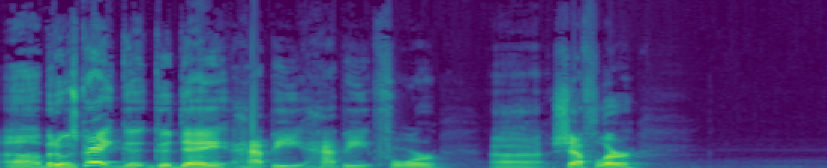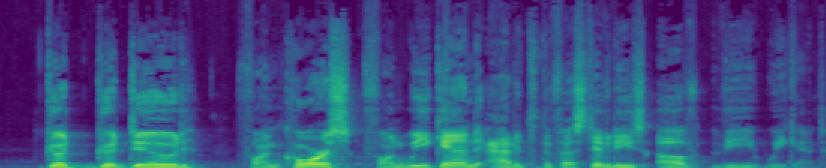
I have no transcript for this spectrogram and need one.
Uh, but it was great. Good good day. Happy happy for uh, Scheffler. Good good dude. Fun course. Fun weekend. Added to the festivities of the weekend.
